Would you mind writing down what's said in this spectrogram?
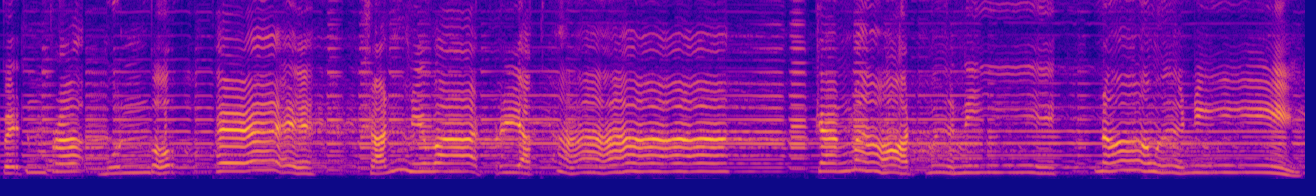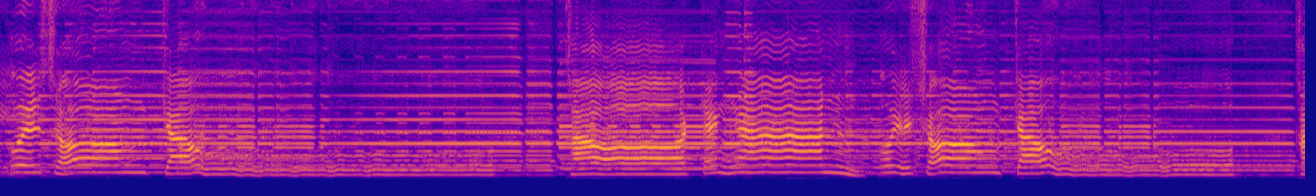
เป็นพระบุญบุพเพ สันนิวาสเรียกหาจังมาหอดมือนี้น้อมือนี้โอ้ยสองเจ้าเขาแต่งงานโอ้ยสองเจ้าเข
